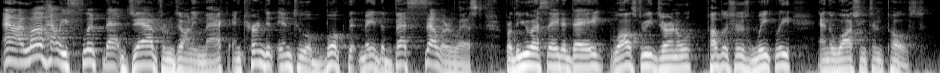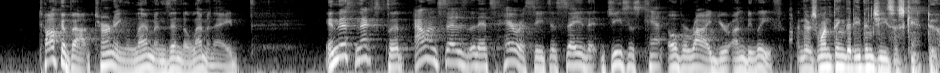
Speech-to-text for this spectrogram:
And I love how he flipped that jab from Johnny Mack and turned it into a book that made the bestseller list for the USA Today, Wall Street Journal, Publishers Weekly, and the Washington Post. Talk about turning lemons into lemonade. In this next clip, Alan says that it's heresy to say that Jesus can't override your unbelief. And there's one thing that even Jesus can't do,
